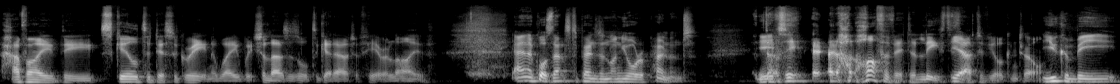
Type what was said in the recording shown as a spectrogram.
have I the skill to disagree in a way which allows us all to get out of here alive? And of course, that's dependent on your opponent. That's If- it. Uh, uh, half of it, at least, is Yeah. out of your control. You can be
